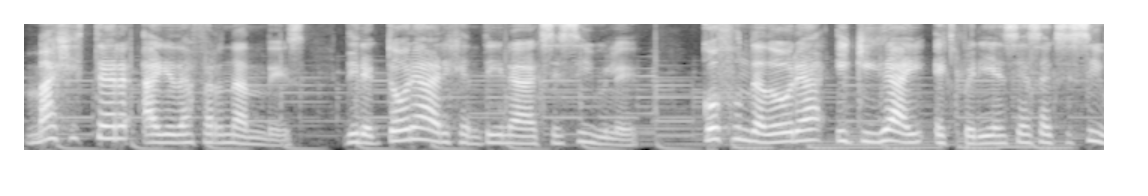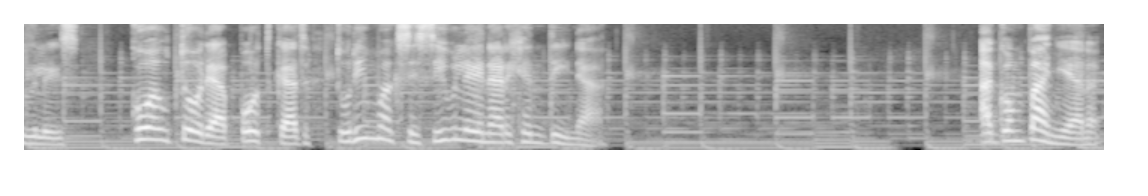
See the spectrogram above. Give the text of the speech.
Magister Agueda Fernández, directora Argentina Accesible cofundadora Ikigai Experiencias Accesibles, coautora podcast Turismo Accesible en Argentina. Acompañan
